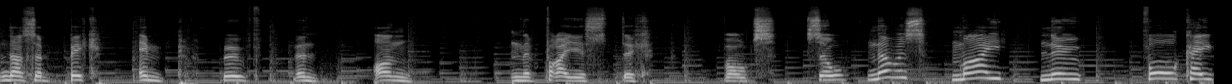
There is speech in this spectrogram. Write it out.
that's a big improvement on the Fire Stick, folks. So, that was my new 4K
